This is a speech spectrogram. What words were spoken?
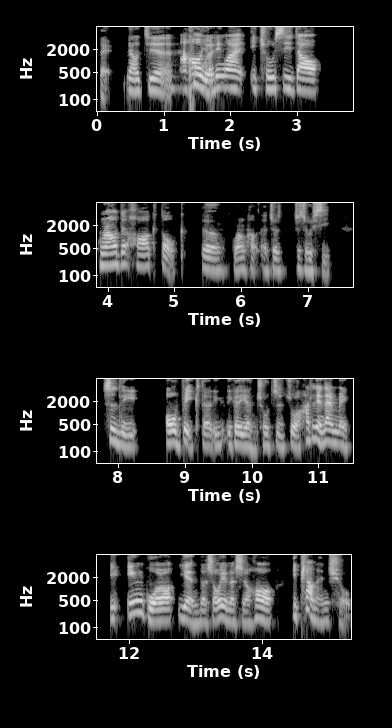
对，了解。然后有另外一出戏叫《Groundhog Dog》嗯《Groundhog》，呃，这这出戏是李 o v i c 的一一个演出制作。他之前在美英英国演的首演的时候。一票难求，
